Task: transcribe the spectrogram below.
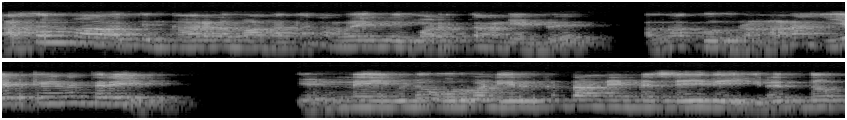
அசம்பாவத்தின் காரணமாகத்தான் அவைகளை மறுத்தான் என்று அல்லாஹ் கூறுகிறான் ஆனா இயற்கைன்னு தெரியும் என்னை விட ஒருவன் இருக்கின்றான் என்ற செய்தி இருந்தும்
